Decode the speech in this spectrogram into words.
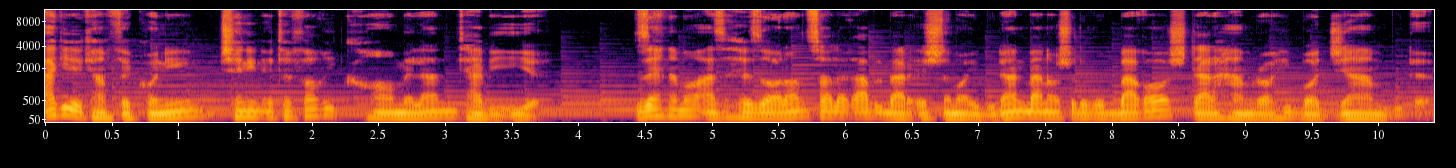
اگه یکم فکر کنیم چنین اتفاقی کاملا طبیعیه. ذهن ما از هزاران سال قبل بر اجتماعی بودن بنا شده و بقاش در همراهی با جمع بوده.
